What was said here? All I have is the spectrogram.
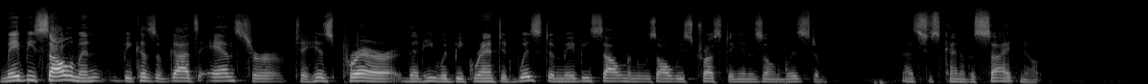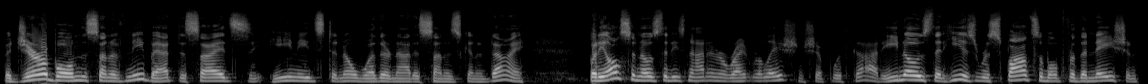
maybe Solomon, because of God's answer to his prayer that he would be granted wisdom, maybe Solomon was always trusting in his own wisdom. That's just kind of a side note. But Jeroboam, the son of Nebat, decides he needs to know whether or not his son is going to die. But he also knows that he's not in a right relationship with God. He knows that he is responsible for the nation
